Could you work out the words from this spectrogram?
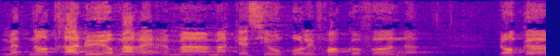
maintenant traduire ma, ma, question pour les francophones. Donc, euh,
